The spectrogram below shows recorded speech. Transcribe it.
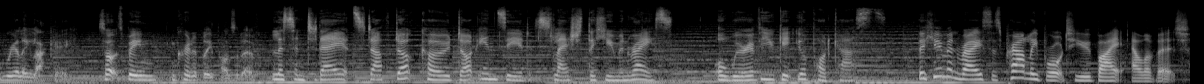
really lucky. So it's been incredibly positive. Listen today at stuff.co.nz slash the human race or wherever you get your podcasts. The Human Race is proudly brought to you by Elevate.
